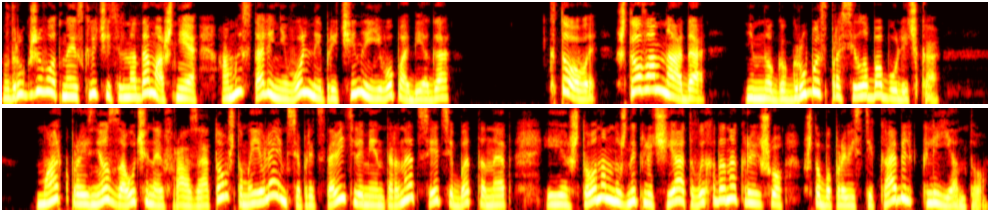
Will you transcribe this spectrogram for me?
вдруг животное исключительно домашнее, а мы стали невольной причиной его побега. «Кто вы? Что вам надо?» — немного грубо спросила бабулечка. Марк произнес заученные фразы о том, что мы являемся представителями интернет-сети Беттанет и что нам нужны ключи от выхода на крышу, чтобы провести кабель к клиенту.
